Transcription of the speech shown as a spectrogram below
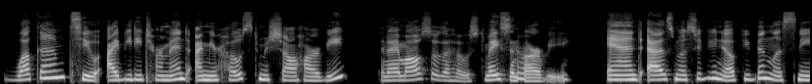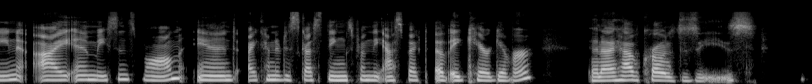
Welcome to IB Determined. I'm your host, Michelle Harvey. And I'm also the host, Mason Harvey. And as most of you know, if you've been listening, I am Mason's mom, and I kind of discuss things from the aspect of a caregiver and I have Crohn's disease.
